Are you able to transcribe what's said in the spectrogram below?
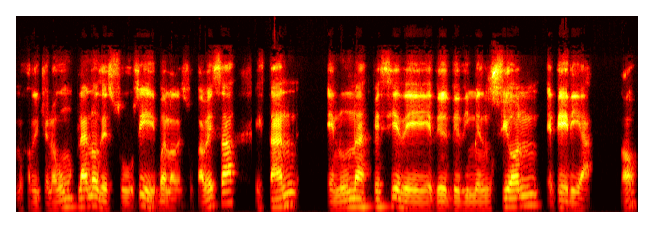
mejor dicho, en algún plano de su, sí, bueno, de su cabeza, están en una especie de, dimensión etérea, ¿no?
